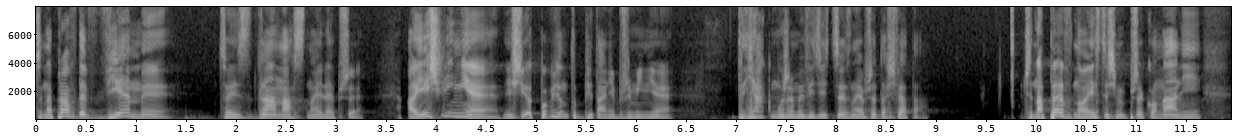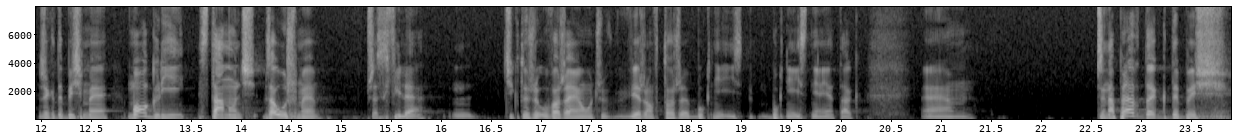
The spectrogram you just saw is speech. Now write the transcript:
Czy naprawdę wiemy, co jest dla nas najlepsze? A jeśli nie, jeśli odpowiedź na to pytanie brzmi nie, to jak możemy wiedzieć, co jest najlepsze dla świata? Czy na pewno jesteśmy przekonani, że gdybyśmy mogli stanąć, załóżmy przez chwilę, mm, ci, którzy uważają, czy wierzą w to, że Bóg nie, Bóg nie istnieje, tak? Um, czy naprawdę, gdybyś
